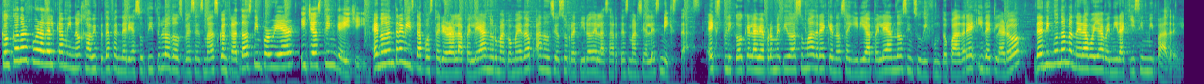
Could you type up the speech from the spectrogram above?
Con Conor fuera del camino, Khabib defendería su título dos veces más contra Dustin Poirier y Justin Gagey. En una entrevista posterior a la pelea, Nurmagomedov anunció su retiro de las artes marciales mixtas. Explicó que le había prometido a su madre que no seguiría peleando sin su difunto padre y declaró, de ninguna manera voy a venir aquí sin mi padre.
